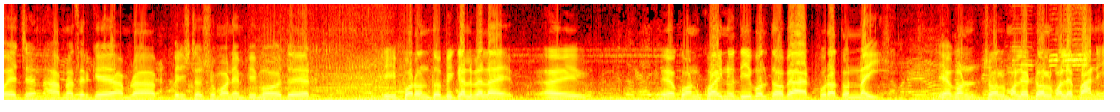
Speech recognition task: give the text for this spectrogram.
হয়েছেন আপনাদেরকে আমরা ব্যারিস্টার সুমন এমপি মহোদয়ের এই পরন্ত বিকালবেলায় এখন ক্ষয় নদী বলতে হবে আর পুরাতন নাই। এখন চলমলে টলমলে পানি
